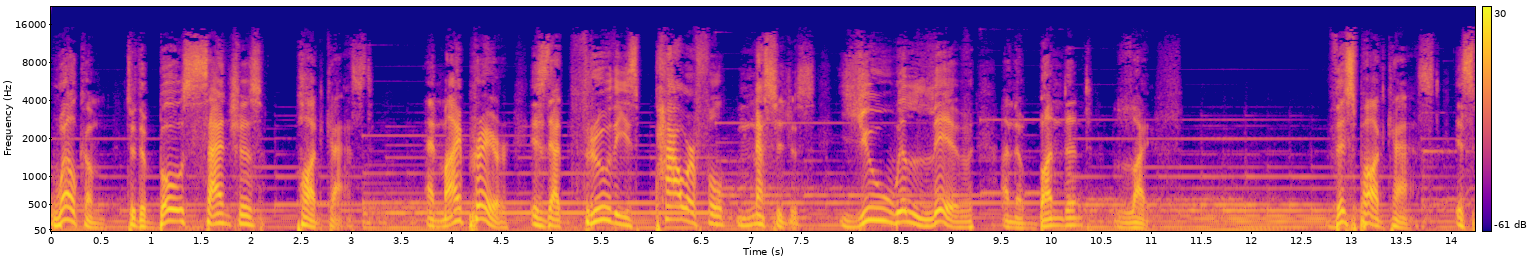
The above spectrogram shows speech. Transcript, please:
Welcome to the Bo Sanchez podcast. And my prayer is that through these powerful messages, you will live an abundant life. This podcast is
